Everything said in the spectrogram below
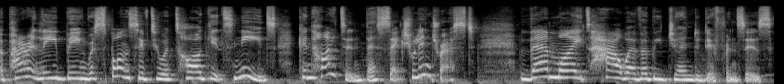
Apparently, being responsive to a target's needs can heighten their sexual interest. There might, however, be gender differences.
